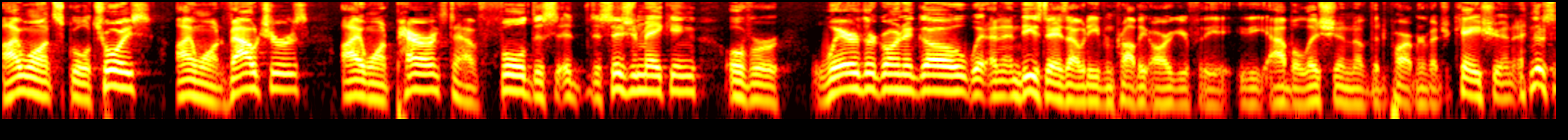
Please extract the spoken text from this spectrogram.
I want school choice. I want vouchers. I want parents to have full decision making over where they're going to go. And, and, these days, I would even probably argue for the, the abolition of the Department of Education. And there's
